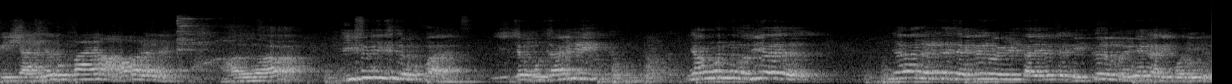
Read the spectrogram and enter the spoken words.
പിശാചിന്റെ കുപ്പായം അമ്മ പറയുന്നത് കുപ്പായ. ഞാൻ വന്ന് കൊതിയായത് ഞാൻ എന്റെ ചെക്കന് വേണ്ടി തയ്പ്പിച്ച നിക്കലും മുഴുവനായി പൊടിയിട്ടു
